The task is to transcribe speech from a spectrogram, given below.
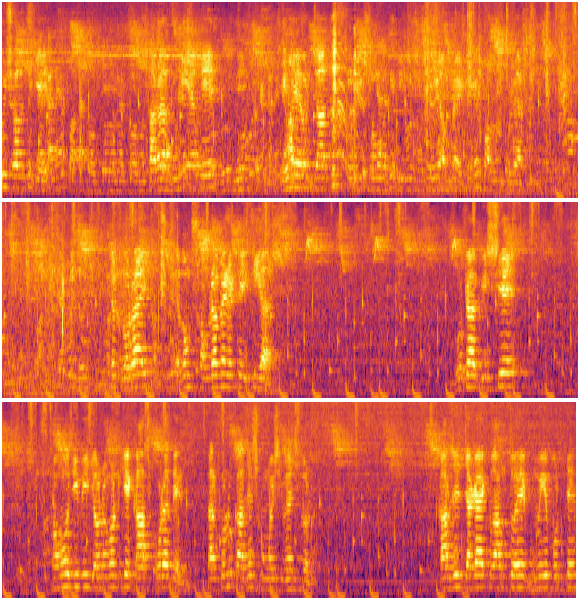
নব্বই সাল থেকে সারা দুনিয়াতে এবং জাতীয় সংহতি দিবস হিসেবে আমরা এটাকে পালন করে আসছি। লড়াই এবং সংগ্রামের একটা ইতিহাস। গোটা বিশ্বে শ্রমজীবী জনগণকে কাজ করাতেন, তার কোনো কাজের সময়সীমা ছিল না। কাজের জায়গায় ক্লান্ত হয়ে ঘুমিয়ে পড়তেন,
